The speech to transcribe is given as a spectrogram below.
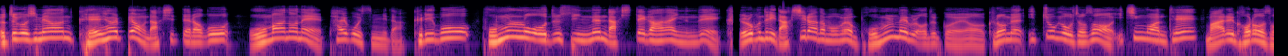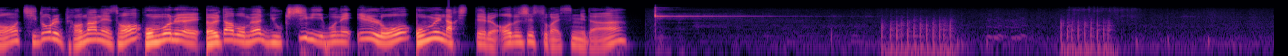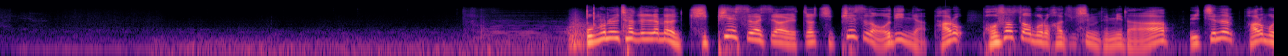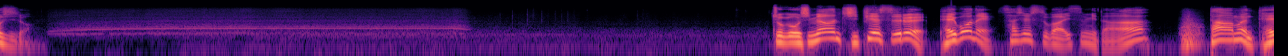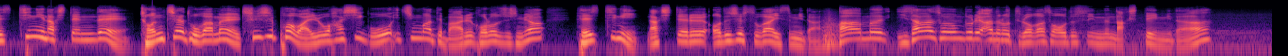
오시면 괴혈병 낚싯대라고 5만원에 팔고 있습니다. 그리고 보물로 얻을 수 있는 낚싯대가 하나 있는데 그- 여러분들이 낚시를 하다 보면 보물맵을 얻을 거예요. 그러면 이쪽에 오셔서 이 친구한테 말을 걸어서 지도를 변환해서 보물을 열다 보면 62분의 1로 보물 낚싯대를 얻으실 수가 있습니다. 보물을 찾으려면 GPS가 있어야겠죠. GPS는 어디 있냐? 바로 버섯 섬으로 가주시면 됩니다. 위치는 바로 보시죠. 이쪽에 오시면 GPS를 100원에 사실 수가 있습니다. 다음은 데스티니 낚싯대인데 전체 도감을 70% 완료하시고 이 친구한테 말을 걸어주시면 데스티니 낚싯대를 얻으실 수가 있습니다. 다음은 이상한 소용돌이 안으로 들어가서 얻을 수 있는 낚싯대입니다.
